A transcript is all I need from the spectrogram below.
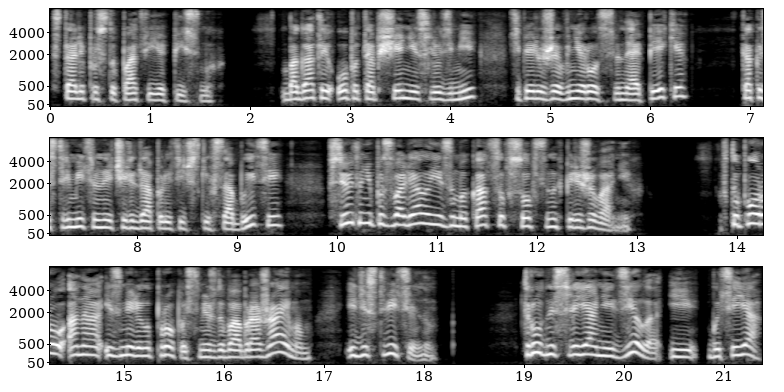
стали проступать в ее письмах богатый опыт общения с людьми, теперь уже вне родственной опеки, как и стремительная череда политических событий, все это не позволяло ей замыкаться в собственных переживаниях. В ту пору она измерила пропасть между воображаемым и действительным, трудность слияния дела и бытия.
